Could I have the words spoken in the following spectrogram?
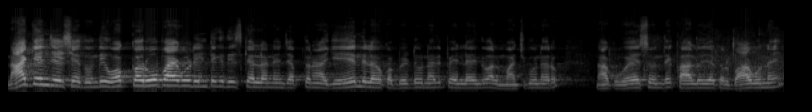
నాకేం చేసేది ఉంది? ఒక్క రూపాయి కూడా ఇంటికి తీసుకెళ్ళని. నేను చెప్తున్నా నాకు ఏంది లేదు ఒక బిడ్డ ఉన్నది పెళ్ళైంది వాళ్ళు మంచిగా ఉన్నారు. నాకు వయసు ఉంది కాళ్ళు చేతులు బాగున్నాయి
